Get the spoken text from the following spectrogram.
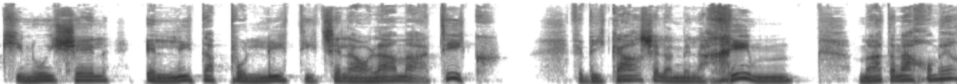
כינוי של אליטה פוליטית של העולם העתיק, ובעיקר של המלכים, מה התנ"ך אומר?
